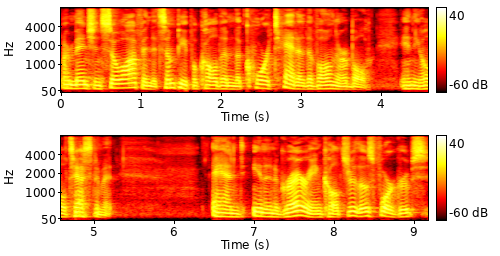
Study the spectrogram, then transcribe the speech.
are mentioned so often that some people call them the quartet of the vulnerable in the Old Testament. And in an agrarian culture, those four groups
